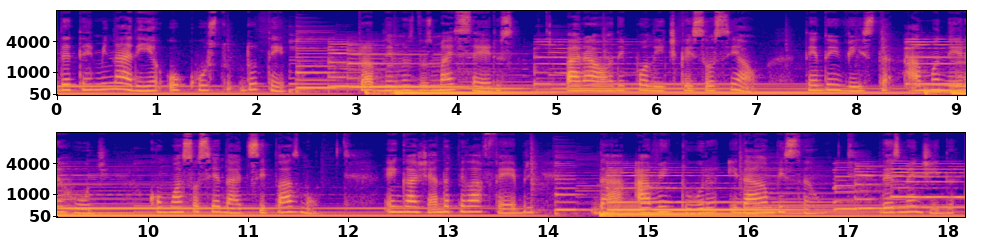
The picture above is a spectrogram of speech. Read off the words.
determinaria o custo do tempo, problemas dos mais sérios para a ordem política e social, tendo em vista a maneira rude como a sociedade se plasmou, engajada pela febre da aventura e da ambição desmedida.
